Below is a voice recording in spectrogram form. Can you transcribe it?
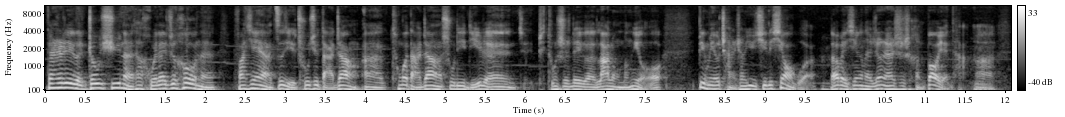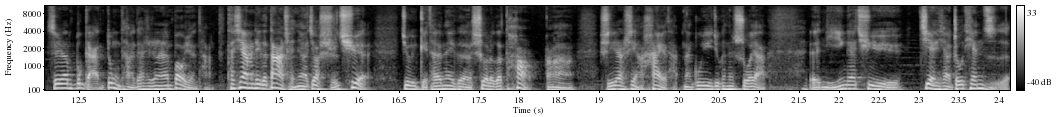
但是这个周须呢，他回来之后呢，发现啊自己出去打仗啊，通过打仗树立敌人，同时这个拉拢盟友，并没有产生预期的效果。老百姓呢仍然是很抱怨他啊，虽然不敢动他，但是仍然抱怨他。他下面这个大臣啊叫石阙，就给他那个设了个套啊，实际上是想害他，那故意就跟他说呀。呃，你应该去见一下周天子。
